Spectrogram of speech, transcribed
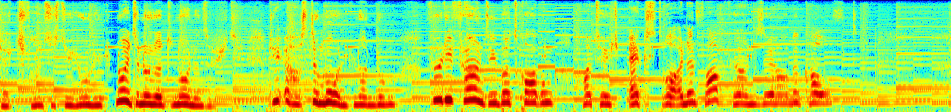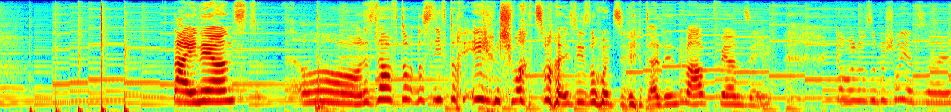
Der 20. Juli 1969. Die erste Mondlandung. Für die Fernsehübertragung hatte ich extra einen Farbfernseher gekauft. Dein Ernst? Oh, das lief doch, das lief doch eh in Schwarz-Weiß. Wieso holt sie dir dann den Farbfernseher? Kann man nur so bescheuert sein.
